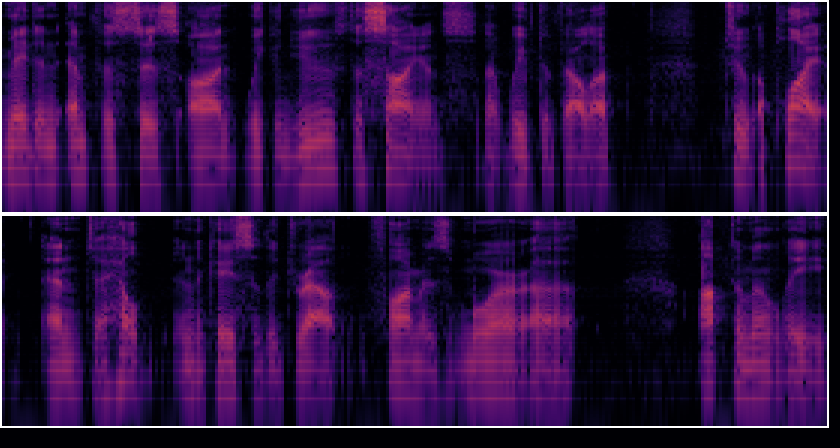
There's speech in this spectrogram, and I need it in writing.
made an emphasis on we can use the science that we've developed to apply it and to help, in the case of the drought, farmers more uh, optimally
